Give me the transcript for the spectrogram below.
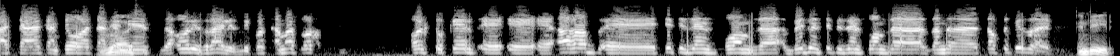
attack and terror attack right. against the all Israelis because Hamas also killed Arab citizens from the Bedouin citizens from the, the south of Israel. Indeed.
